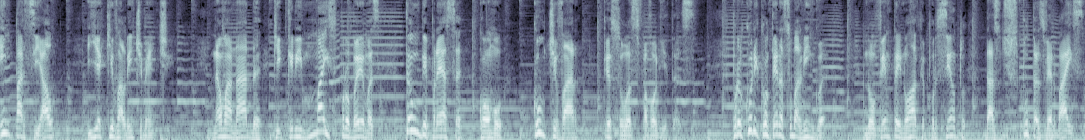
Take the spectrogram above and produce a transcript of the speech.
imparcial e equivalentemente. Não há nada que crie mais problemas tão depressa como cultivar pessoas favoritas. Procure conter a sua língua. 99% das disputas verbais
